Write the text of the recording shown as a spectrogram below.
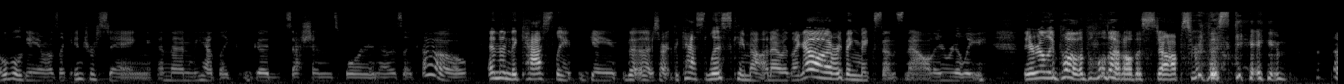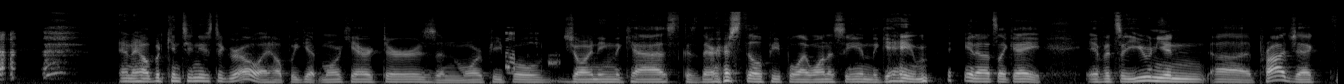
mobile game. I was like, interesting. And then we had like good sessions for it, and I was like, oh. And then the cast game, the, uh, sorry, the cast list came out, and I was like, oh, everything makes sense now. They really, they really pulled pulled out all the stops for this game. and I hope it continues to grow. I hope we get more characters and more people joining the cast because there are still people I want to see in the game. you know, it's like, hey, if it's a union uh, project,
